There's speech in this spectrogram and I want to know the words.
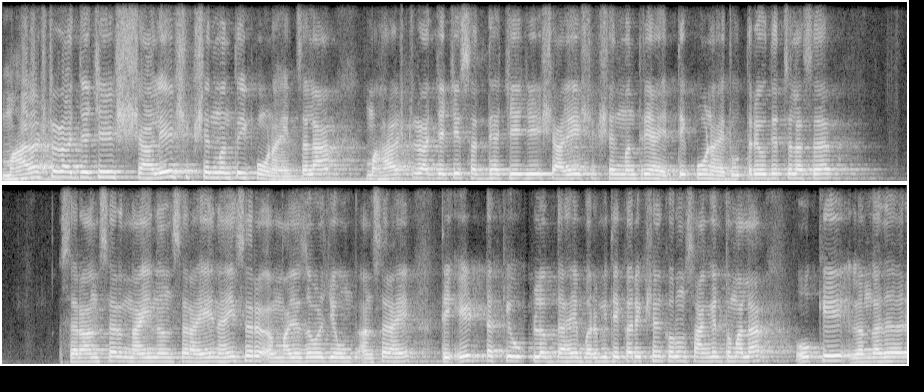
महाराष्ट्र राज्याचे शालेय शिक्षण मंत्री कोण आहेत? चला महाराष्ट्र राज्याचे सध्याचे जे शालेय शिक्षण मंत्री आहेत ते कोण आहेत? उत्तर येऊ देत चला sir sir answer nine answer आहे. नाही सर माझ्याजवळ जे आन्सर आहे ते एट टक्के उपलब्ध आहे. बरं मी ते करेक्शन करून सांगेल तुम्हाला. Okay Gangadhar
